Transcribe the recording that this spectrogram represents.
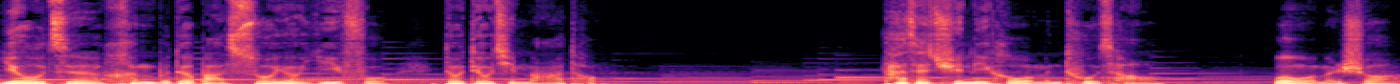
柚子恨不得把所有衣服都丢进马桶。他在群里和我们吐槽，问我们说。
